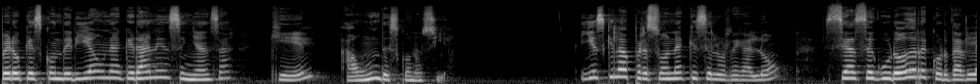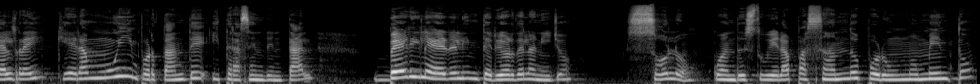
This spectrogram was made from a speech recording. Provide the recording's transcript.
pero que escondería una gran enseñanza que él aún desconocía. Y es que la persona que se lo regaló se aseguró de recordarle al rey que era muy importante y trascendental ver y leer el interior del anillo solo cuando estuviera pasando por un momento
